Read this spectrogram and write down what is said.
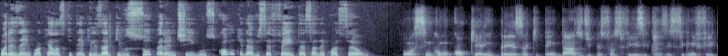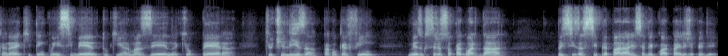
Por exemplo, aquelas que têm aqueles arquivos super antigos, como que deve ser feita essa adequação? Bom, assim como qualquer empresa que tem dados de pessoas físicas, isso significa né, que tem conhecimento, que armazena, que opera, que utiliza para qualquer fim, mesmo que seja só para guardar, precisa se preparar e se adequar para a LGPD.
